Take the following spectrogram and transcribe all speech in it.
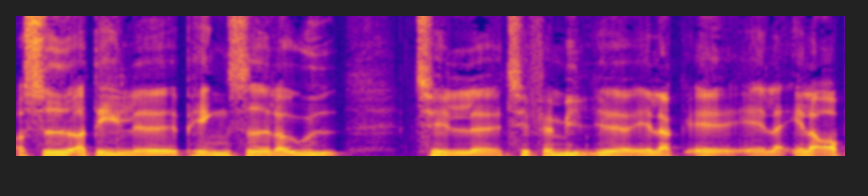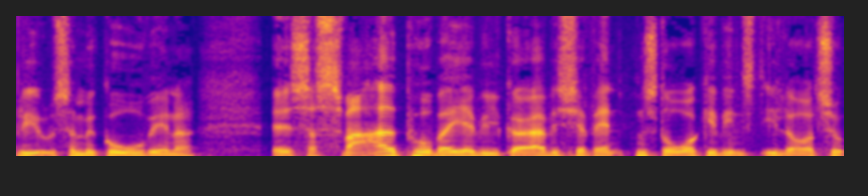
at sidde og dele pengesedler ud til, til familie eller, eller, eller oplevelser med gode venner. Øh, så svaret på, hvad jeg ville gøre, hvis jeg vandt den store gevinst i lotto,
